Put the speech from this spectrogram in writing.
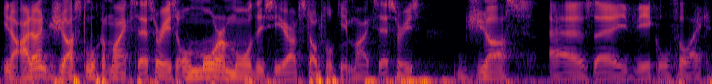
you know, I don't just look at my accessories, or more and more this year, I've stopped looking at my accessories just as a vehicle to like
